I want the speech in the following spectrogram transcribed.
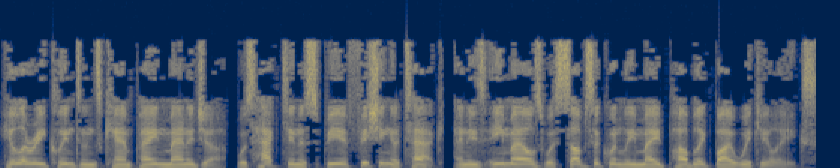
Hillary Clinton's campaign manager, was hacked in a spear phishing attack, and his emails were subsequently made public by WikiLeaks.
